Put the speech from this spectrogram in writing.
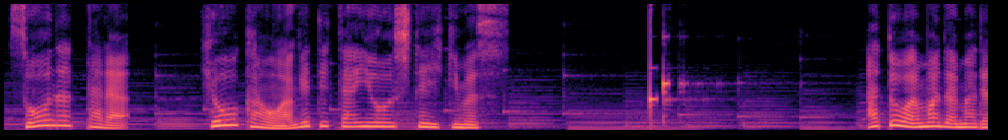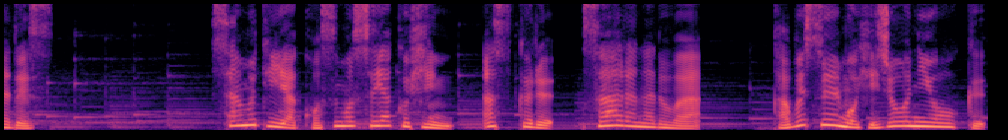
そうなったら、評価を上げて対応していきます。あとはまだまだです。サムティやコスモス薬品、アスクル、サーラなどは、株数も非常に多く、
